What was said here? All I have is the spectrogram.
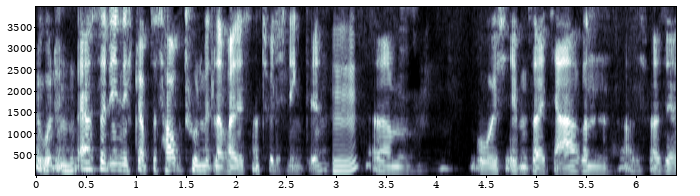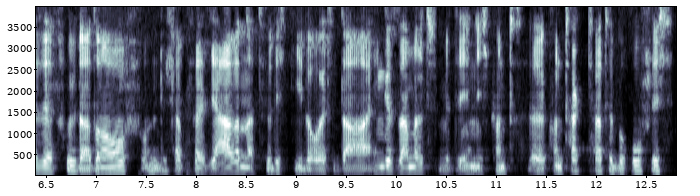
Na gut, in erster Linie, ich glaube, das Haupttool mittlerweile ist natürlich LinkedIn, mhm. ähm, wo ich eben seit Jahren, also ich war sehr, sehr früh da drauf und ich habe seit Jahren natürlich die Leute da eingesammelt, mit denen ich kont äh, Kontakt hatte beruflich.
